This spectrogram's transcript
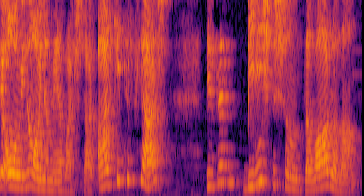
ve o oyunu oynamaya başlar. Arketipler bizim bilinç dışımızda var olan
